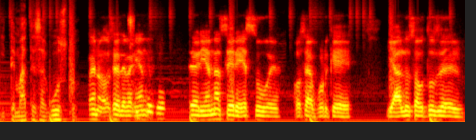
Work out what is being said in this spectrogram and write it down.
y te mates a gusto. Bueno, o sea, deberían, deberían hacer eso, güey. O sea, porque ya los autos del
